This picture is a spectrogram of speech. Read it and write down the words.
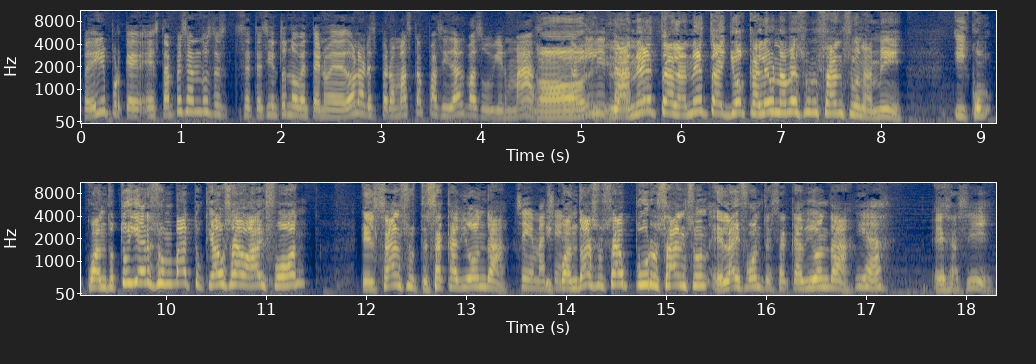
pedir, porque está empezando de 799 dólares, pero más capacidad va a subir más. No, la neta, la neta, yo calé una vez un Samsung a mí. Y cu- cuando tú ya eres un vato que ha usado iPhone, el Samsung te saca de onda. Sí, y cuando has usado puro Samsung, el iPhone te saca de onda. Ya. Es así.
